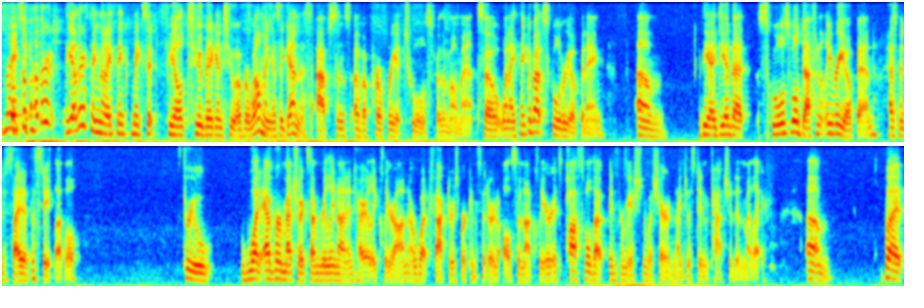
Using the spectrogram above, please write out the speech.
right well, so the other the other thing that i think makes it feel too big and too overwhelming is again this absence of appropriate tools for the moment so when i think about school reopening um, the idea that schools will definitely reopen has been decided at the state level through whatever metrics I'm really not entirely clear on or what factors were considered also not clear. It's possible that information was shared and I just didn't catch it in my life. Um, but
